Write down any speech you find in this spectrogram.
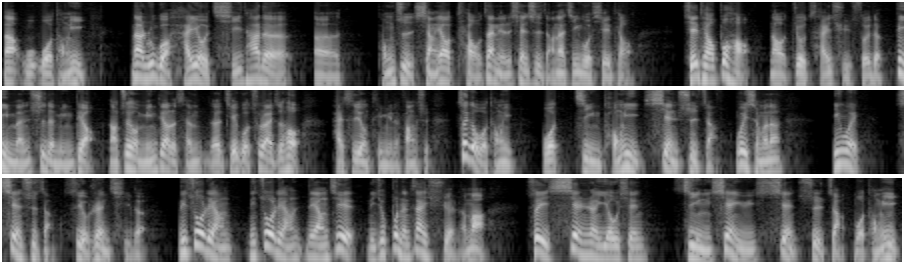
那我我同意。那如果还有其他的呃同志想要挑战你的县市长，那经过协调，协调不好，然后就采取所谓的闭门式的民调，然后最后民调的成呃结果出来之后，还是用提名的方式，这个我同意。我仅同意县市长，为什么呢？因为县市长是有任期的，你做两你做两两届，你就不能再选了嘛，所以现任优先。仅限于县市长，我同意。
